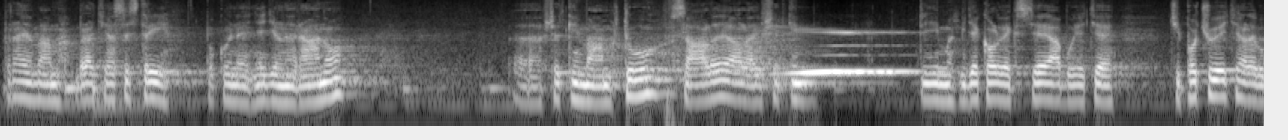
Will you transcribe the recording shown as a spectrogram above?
Prajem vám, bratia a sestry, pokojné nedelné ráno. E, všetkým vám tu v sále, ale aj všetkým tým, kdekoľvek ste a budete, či počujete, alebo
